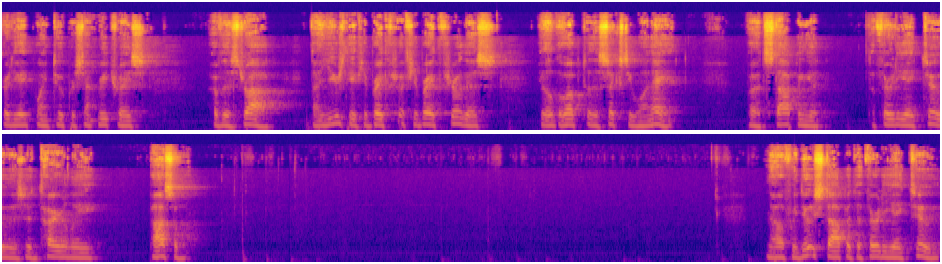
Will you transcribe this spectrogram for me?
38.2% retrace of this drop. Now, usually, if you break if you break through this, you'll go up to the 61.8, but stopping it the 38.2 is entirely possible. Now, if we do stop at the 38.2,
